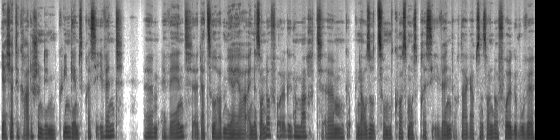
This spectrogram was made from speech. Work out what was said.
Ja, ich hatte gerade schon den Queen Games Presse-Event ähm, erwähnt. Äh, dazu haben wir ja eine Sonderfolge gemacht, ähm, genauso zum Kosmos Presse-Event. Auch da gab es eine Sonderfolge, wo wir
